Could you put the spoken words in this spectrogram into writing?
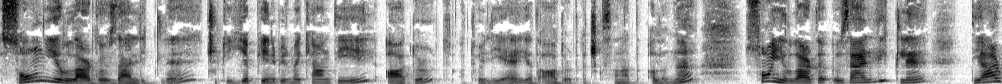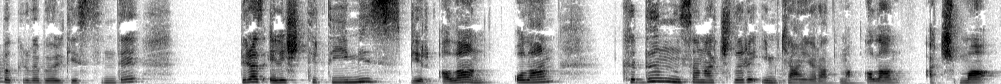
son yıllarda özellikle çünkü yepyeni bir mekan değil A4 atölye ya da A4 açık sanat alanı son yıllarda özellikle Diyarbakır ve bölgesinde biraz eleştirdiğimiz bir alan olan kadın sanatçılara imkan yaratma, alan açma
